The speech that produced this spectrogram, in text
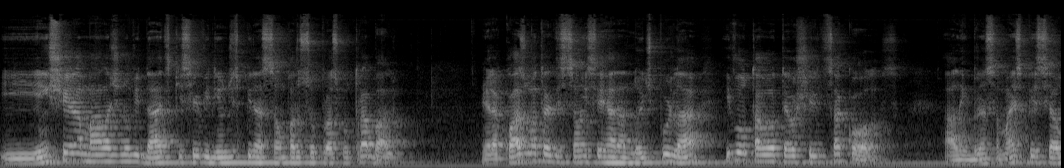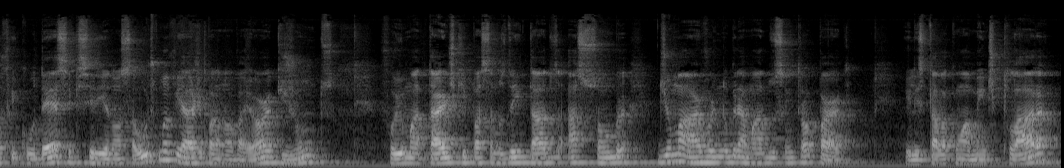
e encher a mala de novidades que serviriam de inspiração para o seu próximo trabalho. Era quase uma tradição encerrar a noite por lá e voltar ao hotel cheio de sacolas. A lembrança mais especial ficou dessa que seria nossa última viagem para Nova York juntos. Foi uma tarde que passamos deitados à sombra de uma árvore no gramado do Central Park. Ele estava com a mente clara,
